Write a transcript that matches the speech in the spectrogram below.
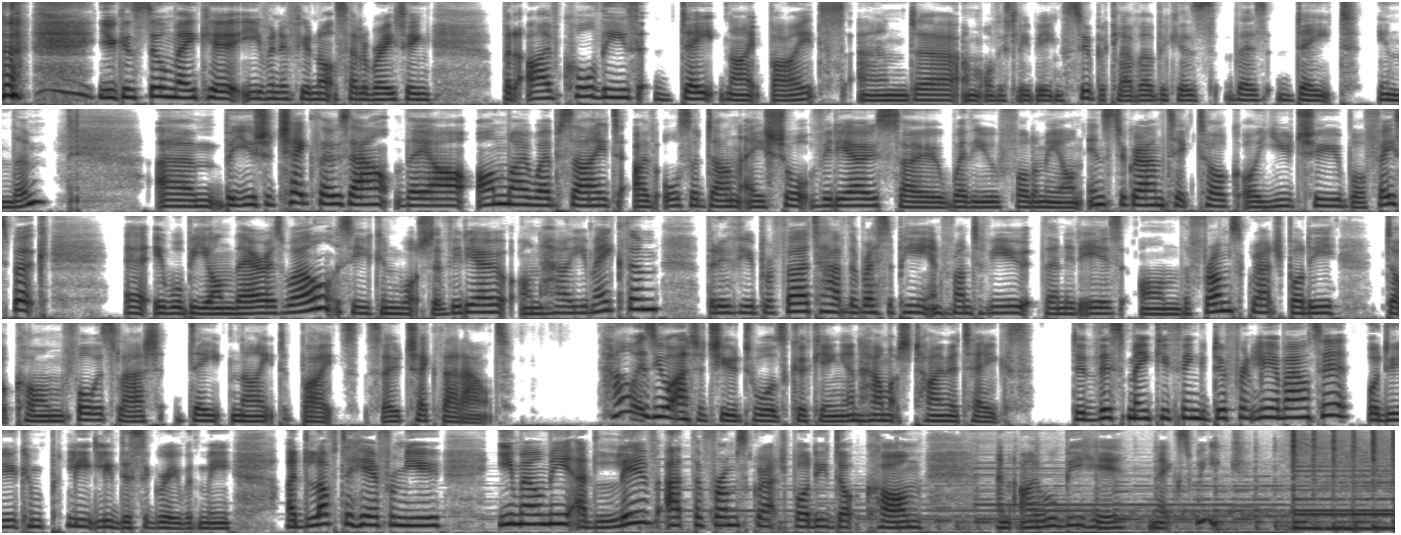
you can still make it even if you're not celebrating. But I've called these date night bites, and uh, I'm obviously being super clever because there's date in them. Um, but you should check those out. They are on my website. I've also done a short video, so whether you follow me on Instagram, TikTok, or YouTube or Facebook, uh, it will be on there as well, so you can watch the video on how you make them. But if you prefer to have the recipe in front of you, then it is on the fromscratchbody.com forward slash date night bites. So check that out. How is your attitude towards cooking and how much time it takes? Did this make you think differently about it, or do you completely disagree with me? I'd love to hear from you. Email me at Liv at and I will be here next week.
